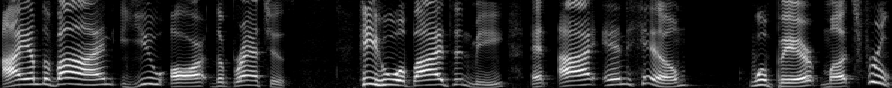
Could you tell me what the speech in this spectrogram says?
I am the vine, you are the branches. He who abides in me, and I in him, will bear much fruit.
